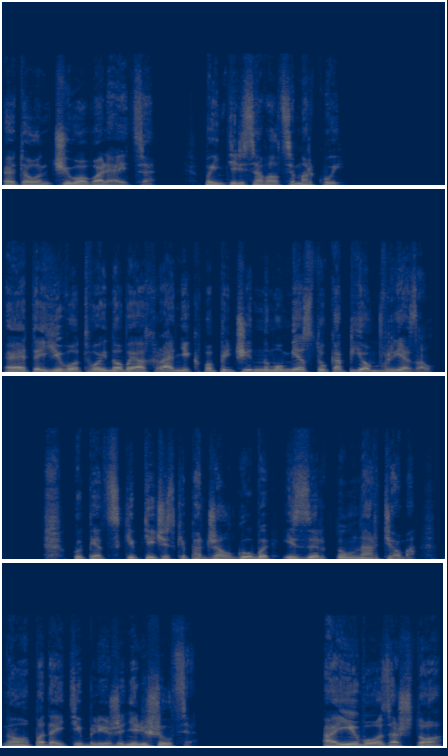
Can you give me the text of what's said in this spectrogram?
«Это он чего валяется?» — поинтересовался Маркуй. Это его твой новый охранник по причинному месту копьем врезал. Купец скептически поджал губы и зыркнул на Артема, но подойти ближе не решился. «А его за что?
